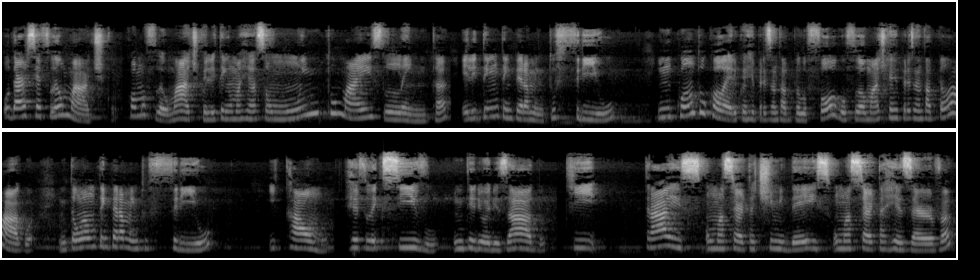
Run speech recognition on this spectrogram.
O Darcy é fleumático. Como fleumático, ele tem uma reação muito mais lenta, ele tem um temperamento frio, enquanto o colérico é representado pelo fogo, o fleumático é representado pela água. Então é um temperamento frio e calmo, reflexivo, interiorizado, que traz uma certa timidez, uma certa reserva,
